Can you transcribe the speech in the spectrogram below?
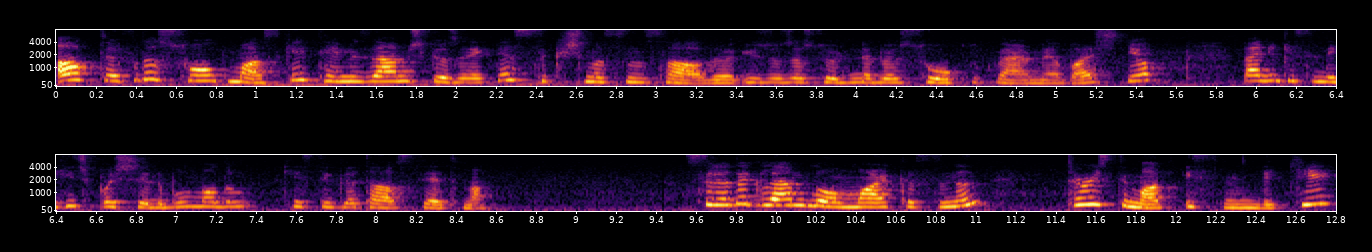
Alt tarafı da soğuk maske. Temizlenmiş gözeneklerin sıkışmasını sağlıyor. Yüzünüze sürdüğünde böyle soğukluk vermeye başlıyor. Ben ikisini de hiç başarılı bulmadım. Kesinlikle tavsiye etmem. Sırada Glam Glow markasının Thirsty Mud ismindeki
